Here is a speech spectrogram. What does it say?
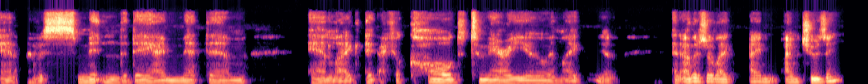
And I was smitten the day I met them. And like, I feel called to marry you. And like, you know, and others are like, I'm, I'm choosing.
